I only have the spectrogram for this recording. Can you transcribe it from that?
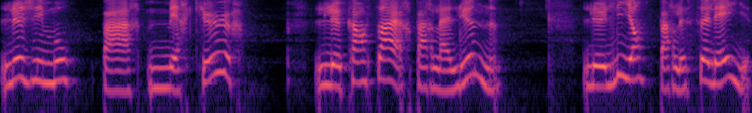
Le gémeau par Mercure. Le cancer par la Lune. Le lion par le Soleil.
